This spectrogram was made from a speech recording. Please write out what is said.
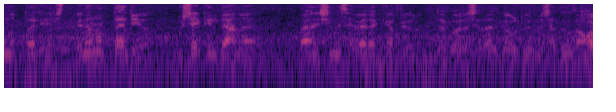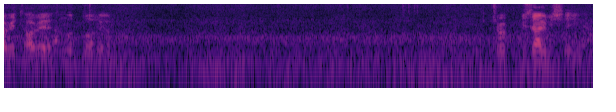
mutlu ediyor işte. Beni mutlu ediyor. Bu şekilde hani ben işimi severek yapıyorum. Bir de böyle şeyler gördüğüm, yaşadığım zaman Tabii, tabii. ben mutlu oluyorum. Çok güzel bir şey ya.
